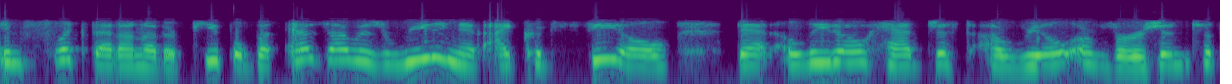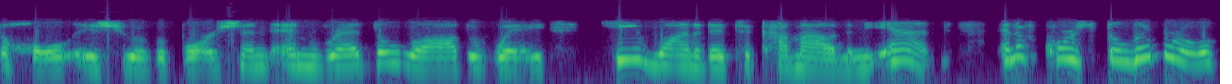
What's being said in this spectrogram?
inflict that on other people. But as I was reading it, I could feel that Alito had just a real aversion to the whole issue of abortion and read the law the way he wanted it to come out in the end. And of course, the liberal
